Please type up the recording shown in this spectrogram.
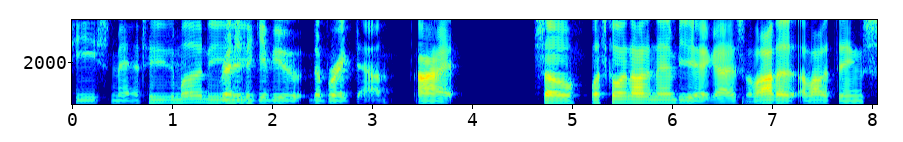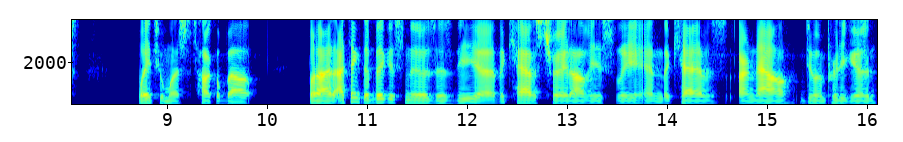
T Smith Tease money. ready to give you the breakdown. All right. So what's going on in the NBA, guys? A lot of a lot of things. Way too much to talk about. But I, I think the biggest news is the uh, the Cavs trade, obviously, and the Cavs are now doing pretty good,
